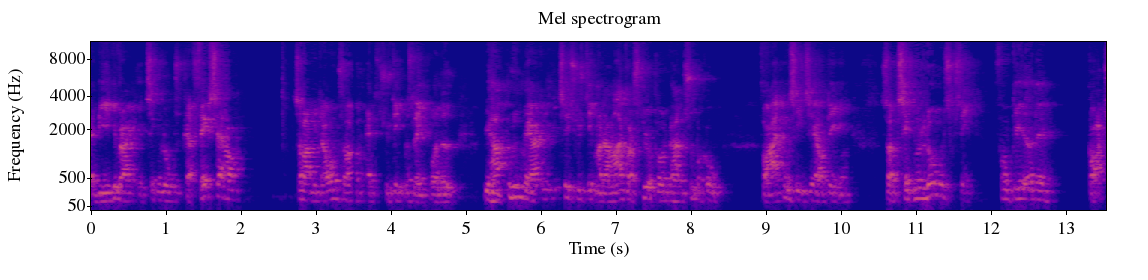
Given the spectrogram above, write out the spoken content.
at vi ikke var et teknologisk perfekt setup, så var vi dog så, at systemet slet ikke brød ned. Vi har udmærket IT-systemer, der er meget godt styr på det. Vi har en super god forretnings-IT-afdeling. Så teknologisk set fungerede det godt.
